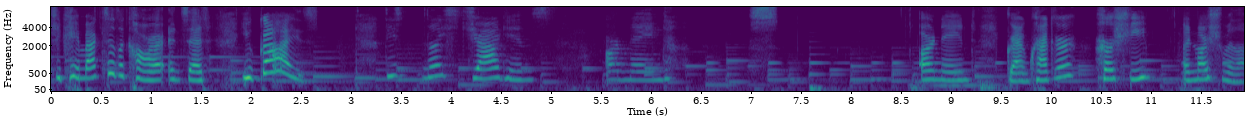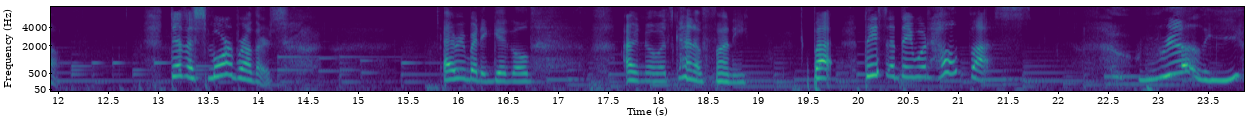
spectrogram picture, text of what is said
She came back to the car and said, You guys, these nice dragons are named are named Graham Cracker, Hershey, and Marshmallow. They're the S'more brothers. Everybody giggled. I know it's kind of funny. But they said they would help us. Really?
